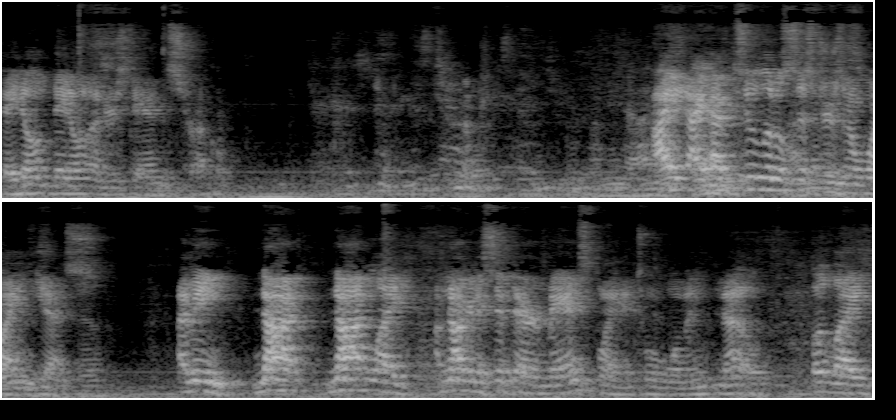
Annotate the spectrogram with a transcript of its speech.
They don't they don't understand the struggle. I, I have two little sisters and a wife, yes. I mean, not not like I'm not gonna sit there and mansplain it to a woman, no. But like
